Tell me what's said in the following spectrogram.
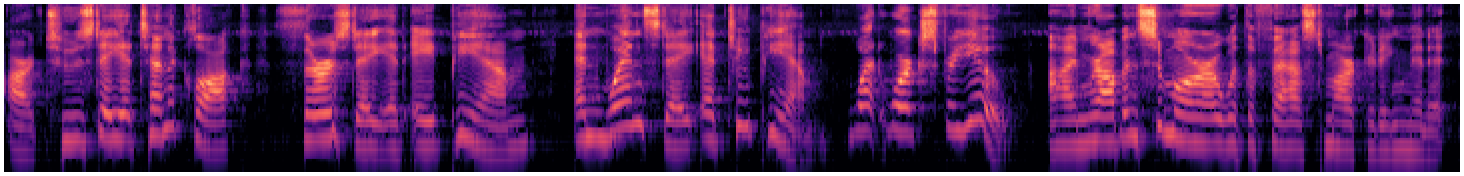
are Tuesday at 10 o'clock, Thursday at 8 p.m., and Wednesday at 2 p.m. What works for you? I'm Robin Samora with the Fast Marketing Minute.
